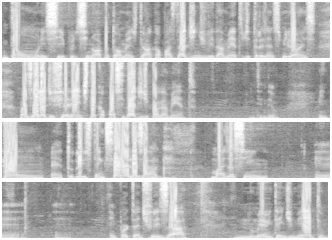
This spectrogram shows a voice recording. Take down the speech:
Então, o município de Sinop atualmente tem uma capacidade de endividamento de 300 milhões, mas ela é diferente da capacidade de pagamento, entendeu? Então, é, tudo isso tem que ser analisado. Mas, assim, é, é, é importante frisar, no meu entendimento,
